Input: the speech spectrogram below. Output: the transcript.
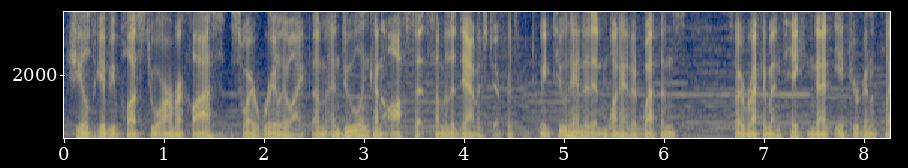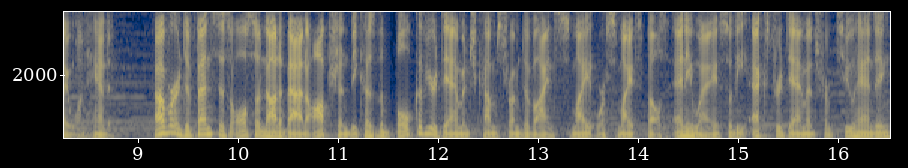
Shields give you plus 2 armor class, so I really like them, and dueling can offset some of the damage difference between two-handed and one-handed weapons, so I recommend taking that if you're going to play one-handed. However, defense is also not a bad option because the bulk of your damage comes from Divine Smite or Smite spells anyway, so the extra damage from two-handing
